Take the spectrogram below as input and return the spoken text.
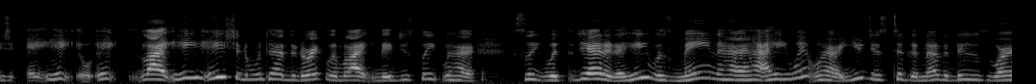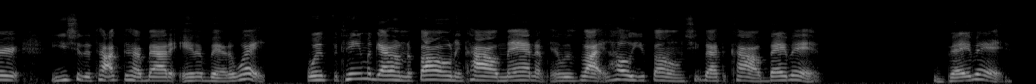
Eh, he, he like he he should have went to her directly like did you sleep with her sleep with the janitor? He was mean to her how he went with her. You just took another dude's word you should have talked to her about it in a better way. When fatima got on the phone and called madam it was like hold your phone she about to call baby. Baby.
